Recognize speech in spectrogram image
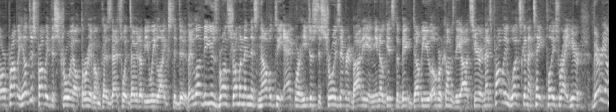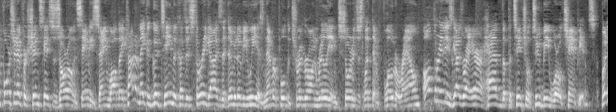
or probably he'll just probably destroy all three of them because that's what WWE likes to do. They love to use Braun Strowman in this novelty act where he just destroys everybody and, you know, gets the big W, overcomes the odds here, and that's probably what's going to take place right here. Very unfortunate for Shinsuke Cesaro and Sami Zayn. While they kind of make a good team because it's three guys that WWE has never pulled the trigger on really and sort of just let them float around, all three of these guys right here have the potential to be world champions. But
